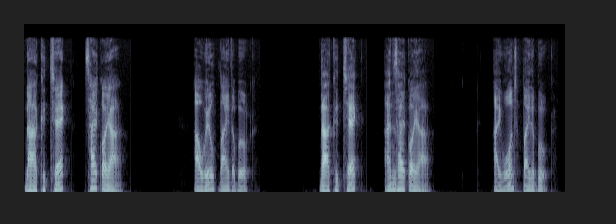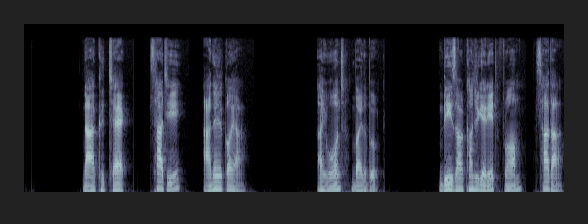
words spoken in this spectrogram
나 그 책 살 거야. I will buy the book. 나 그 책 안 살 거야. I won't buy the book. 나 그 책 사지 않을 거야. I won't buy the book. These are conjugated from 사다.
